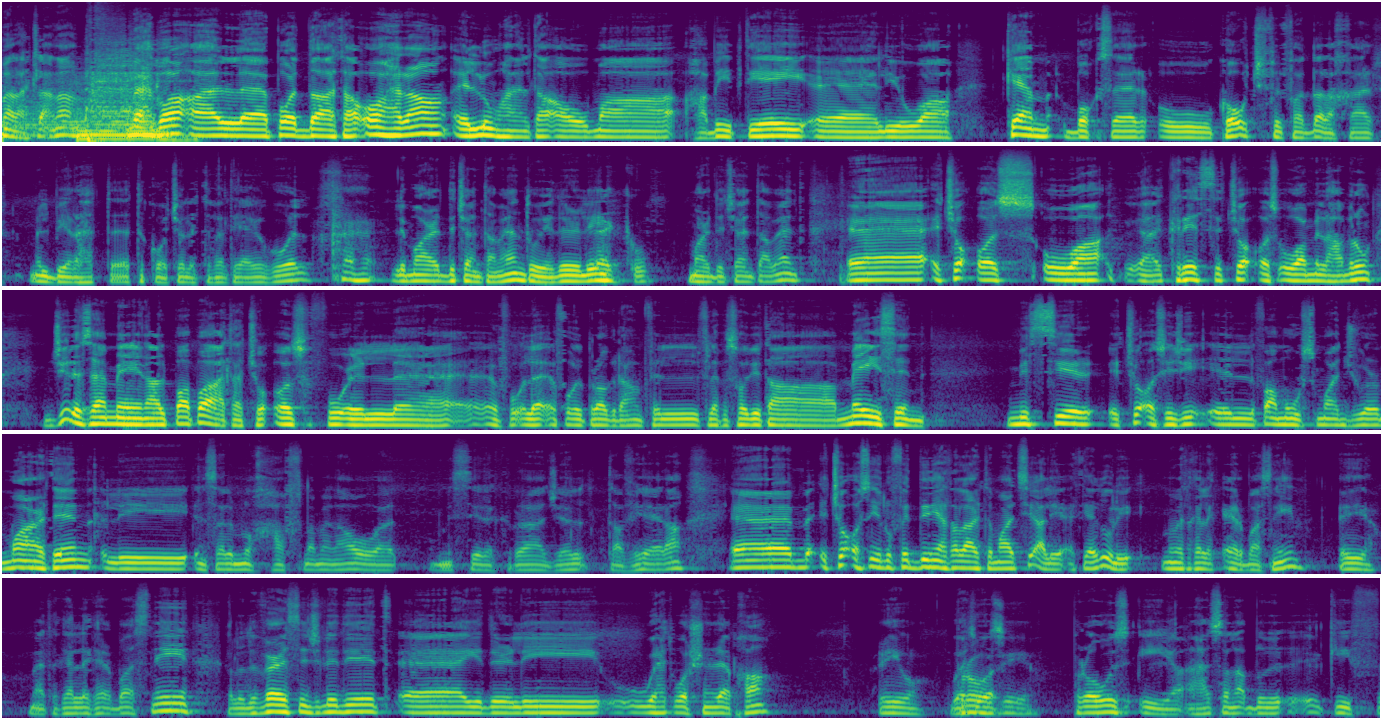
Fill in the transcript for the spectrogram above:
Mela, tlaqna. Merħba għal poddata oħra, illum ħan il-taqaw ma ħabib tiegħi eh, li huwa kem boxer u coach fil-fadda l-axħar mill-bira t coach li t-tifel tijaj u għol li mar deċentament u jidir li mar deċentament. Eh, iċoqqos huwa eh, Chris iċoqqos huwa mill-ħamrun. Ġili semmejna l-papa ta' ċoqqos fuq eh, il-program fil-episodju ta' Mason missier iċ-ċoqos jiġi il-famuż Maġġur Martin li insalimlu ħafna minn hawn missierek raġel ta' vera. Ehm, iċ-ċoqos ilu fid-dinja tal-arti marzjali qed jgħidu li meta kellek erba' snin. Ejja. Meta kellek erba' snin, kellu diversi ġlidiet, eh, jidhir li 21 rebħa. Ejju, prożi. Pros hija, ħassa naqbdu kif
